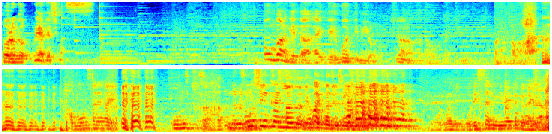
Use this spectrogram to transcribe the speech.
登録お願いいたします。一本歯の下駄履いて動いてみよう。手話の方をやってみる。破門 されない本当だ。この瞬間にやばい感じがします、ね。あんまりお弟子さんに見られたくないな。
